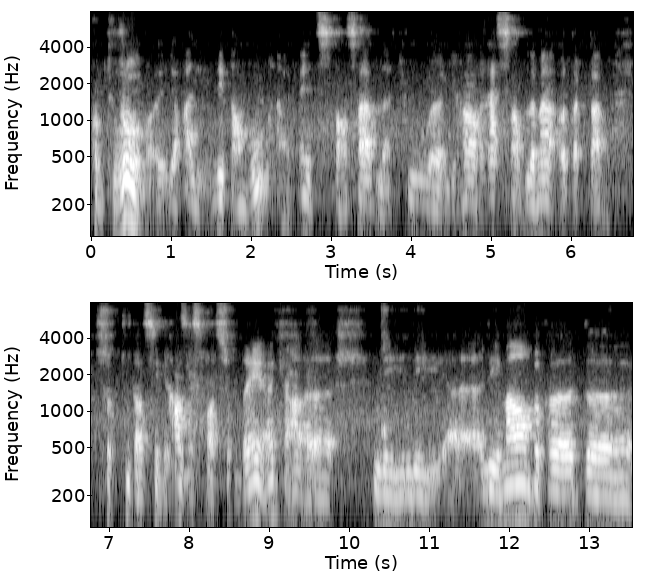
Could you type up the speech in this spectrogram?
comme toujours, il y aura les, tambours, hein, indispensables à tout grand rassemblement autochtone, surtout dans ces grands espaces urbains, hein, quand les, euh, les, membres de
